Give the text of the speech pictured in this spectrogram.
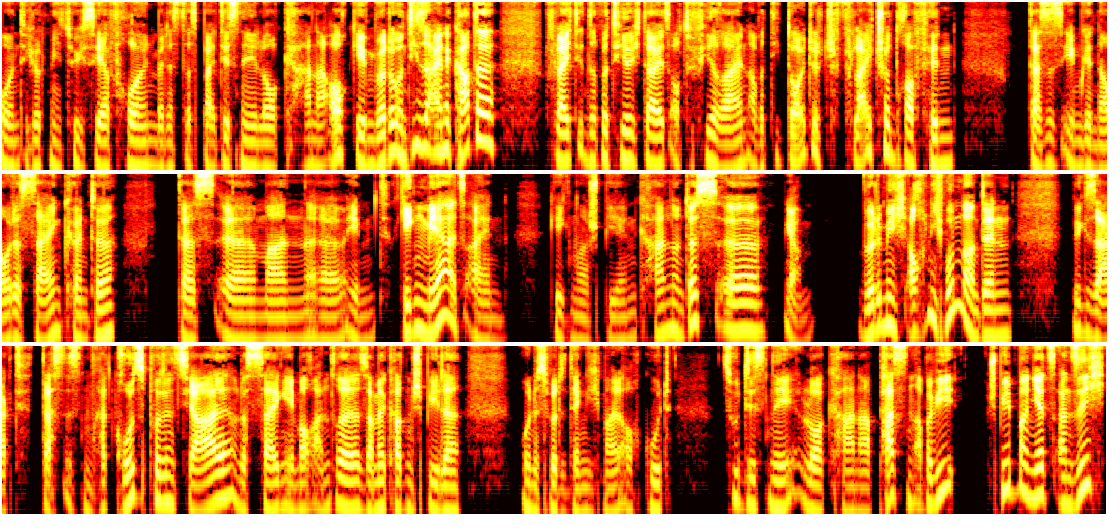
Und ich würde mich natürlich sehr freuen, wenn es das bei Disney Lorcana auch geben würde. Und diese eine Karte, vielleicht interpretiere ich da jetzt auch zu viel rein, aber die deutet vielleicht schon darauf hin, dass es eben genau das sein könnte, dass äh, man äh, eben gegen mehr als einen Gegner spielen kann. Und das, äh, ja, würde mich auch nicht wundern, denn wie gesagt, das ist, hat großes Potenzial und das zeigen eben auch andere Sammelkartenspiele. Und es würde, denke ich mal, auch gut zu Disney Lorcana passen. Aber wie spielt man jetzt an sich?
